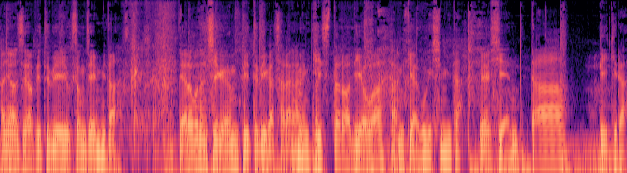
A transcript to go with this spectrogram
안녕하세요. BTOB의 육성재입니다. 여러분은 지금 BTOB가 자랑하는 Kiss the Radio와 함께하고 계십니다. 10시엔 다 비키라.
